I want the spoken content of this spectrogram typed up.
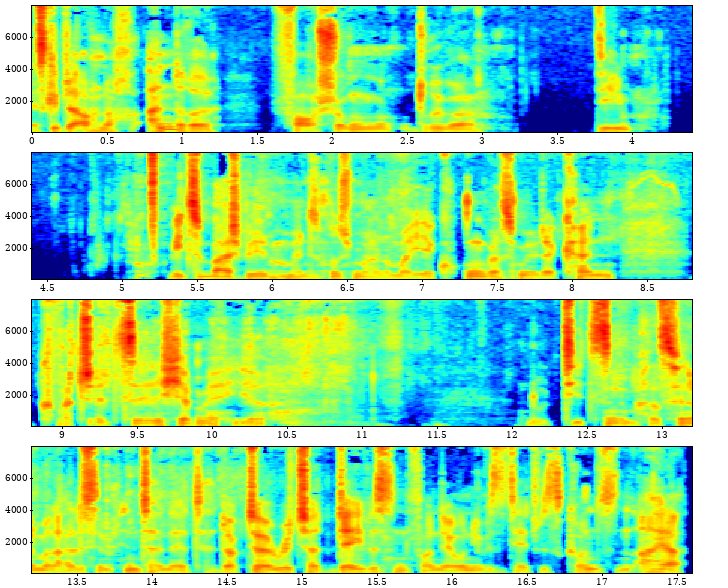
Es gibt ja auch noch andere Forschungen drüber, die, wie zum Beispiel, Moment, jetzt muss ich mal nochmal hier gucken, was mir da keinen Quatsch erzählt. Ich habe mir hier Notizen gemacht. Das findet man alles im Internet. Dr. Richard Davison von der Universität Wisconsin. Ah ja,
